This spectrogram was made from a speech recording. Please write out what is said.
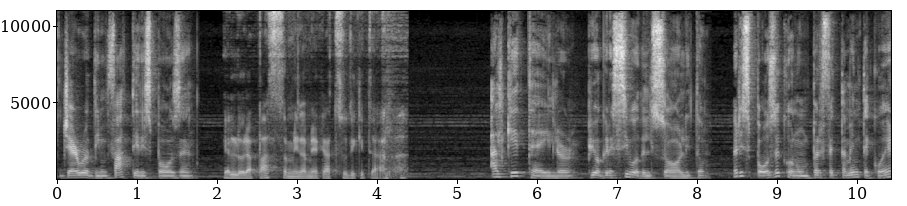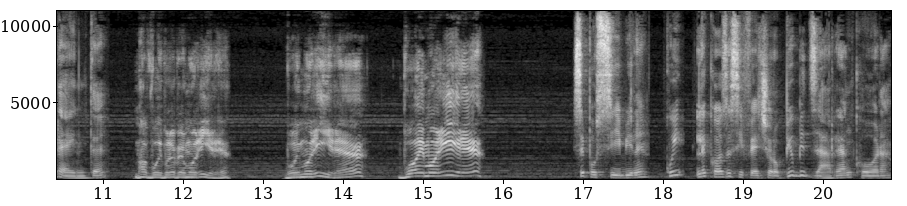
Gerard infatti rispose E allora passami la mia cazzo di chitarra. Al che Taylor, più aggressivo del solito, rispose con un perfettamente coerente Ma vuoi proprio morire? Vuoi morire, eh? Vuoi morire? Se possibile, qui le cose si fecero più bizzarre ancora.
